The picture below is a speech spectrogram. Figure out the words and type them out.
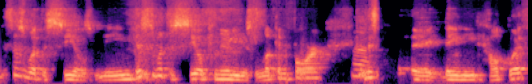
this is what the SEALs mean. This is what the SEAL community is looking for. And this they, they need help with.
